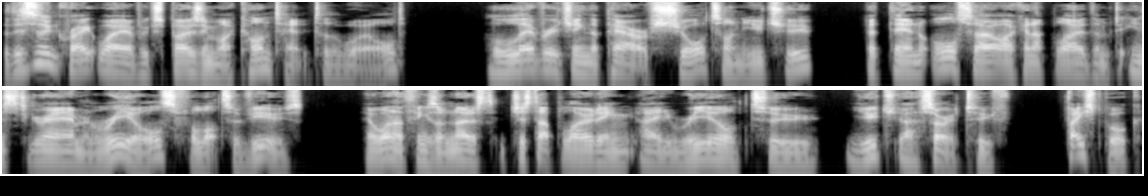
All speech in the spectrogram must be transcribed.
This is a great way of exposing my content to the world, leveraging the power of shorts on YouTube, but then also I can upload them to Instagram and Reels for lots of views. Now, one of the things I've noticed just uploading a reel to YouTube, uh, sorry, to Facebook,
